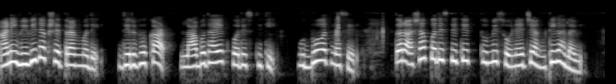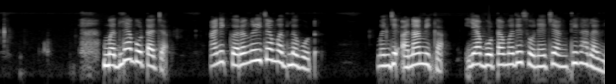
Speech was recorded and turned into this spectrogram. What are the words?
आणि विविध क्षेत्रांमध्ये दीर्घकाळ लाभदायक परिस्थिती उद्भवत नसेल तर अशा परिस्थितीत तुम्ही सोन्याची अंगठी घालावी. मधल्या बोटाच्या आणि करंगळीच्या मधलं बोट म्हणजे अनामिका या बोटामध्ये सोन्याची अंगठी घालावी.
